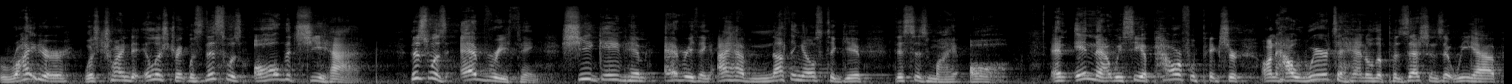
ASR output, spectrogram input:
writer was trying to illustrate, was this was all that she had. This was everything. She gave him everything. I have nothing else to give. This is my all. And in that, we see a powerful picture on how we're to handle the possessions that we have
